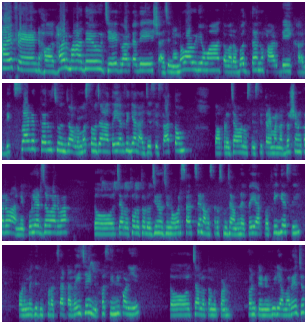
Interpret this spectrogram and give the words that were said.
હાય ફ્રેન્ડ હર હર મહાદેવ. જય દ્વારકાધીશ. આજના નવા વિડીયોમાં તમારા બધાનું હાર્દિક હાર્દિક સ્વાગત કરું છું. જો આપણે મસ્ત મજાના તૈયાર થઈ ગયા આજે છે સાતમ. તો આપણે જવાનું છે સીતારામાના દર્શન કરવા અને કુલેર જવારવા. તો ચાલો, થોડો થોડો ઝીણો ઝીણો વરસાદ છે ને અમે સરસ મજાના બધા તૈયાર તો થઈ ગયા છીએ. પણ મેં કીધું થોડાક સાટા રહી જઈને પછી નીકળીએ. તો ચાલો, તમે પણ કન્ટિન્યુ વિડીયામાં રહેજો.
